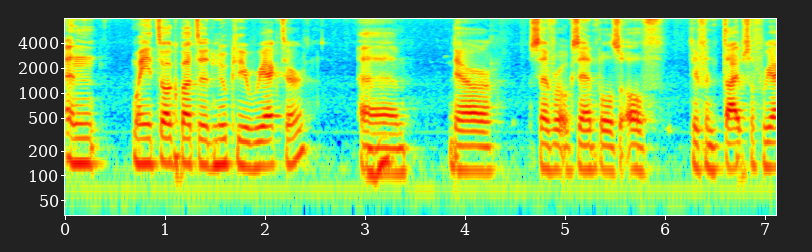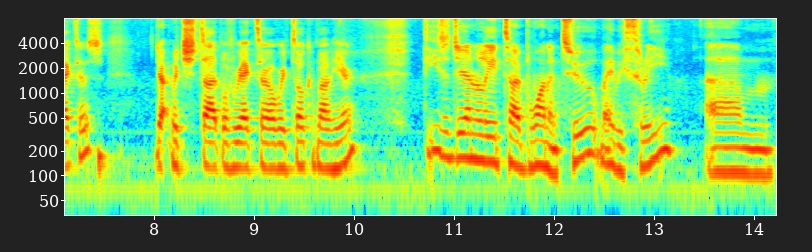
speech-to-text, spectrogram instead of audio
And when you talk about the nuclear reactor, um, Mhm. there are several examples of different types of reactors. Yeah. Which type of reactor are we talking about here? These are generally type 1 and 2, maybe 3. Um,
